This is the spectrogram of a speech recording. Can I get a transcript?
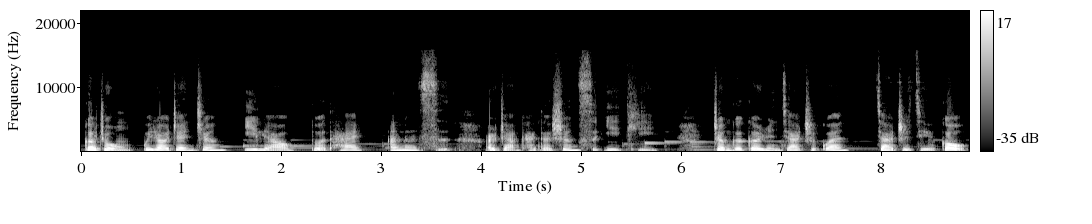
各种围绕战争、医疗、堕胎、安乐死而展开的生死议题，整个个人价值观、价值结构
